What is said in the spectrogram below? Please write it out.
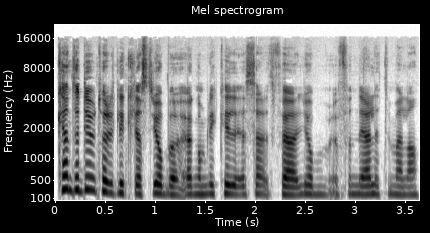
kan inte du ta ditt lyckligaste jobbögonblick istället för jag jobb, fundera lite emellan?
